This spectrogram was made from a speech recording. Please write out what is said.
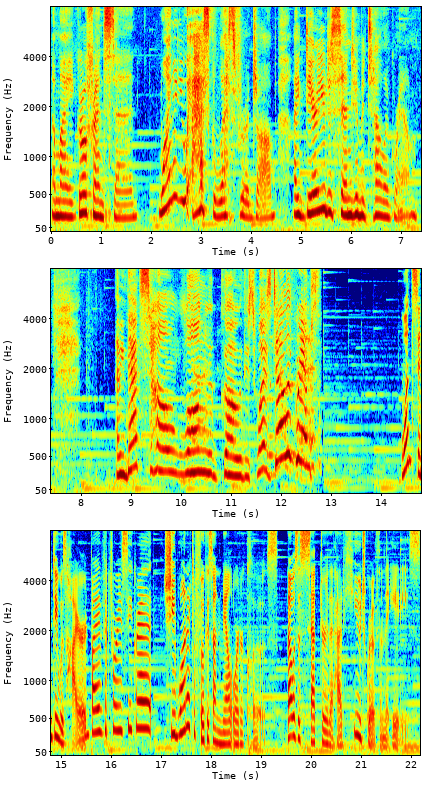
My girlfriend said, why don't you ask Les for a job? I dare you to send him a telegram. I mean, that's how long ago this was. Telegrams! Once Cindy was hired by Victoria's Secret, she wanted to focus on mail order clothes. That was a sector that had huge growth in the 80s.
